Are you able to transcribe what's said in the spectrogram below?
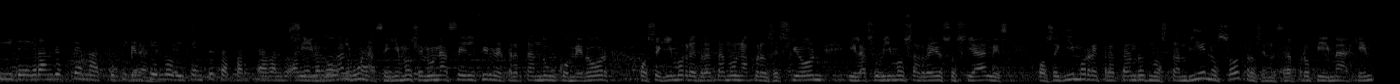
Y de grandes temas que siguen siendo vigentes a, a, Sin duda alguna, seguimos en una selfie retratando un comedor, o seguimos retratando una procesión y la subimos a redes sociales, o seguimos retratándonos también nosotros en nuestra propia imagen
